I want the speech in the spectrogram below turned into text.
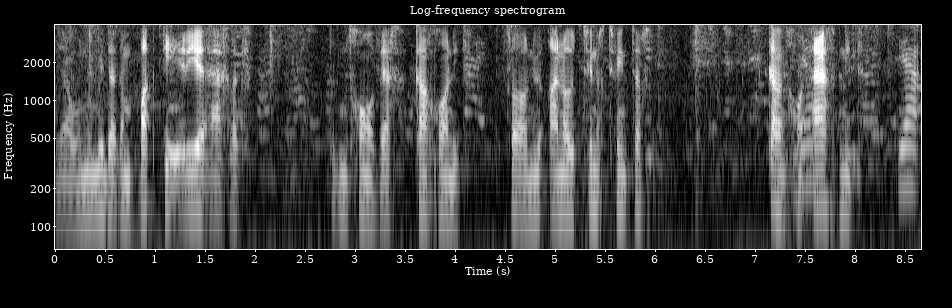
ja, hoe noem je dat? Een bacterie eigenlijk. Dat moet gewoon weg. Kan gewoon niet. Vooral nu anno 2020 kan het gewoon Ja. eigenlijk niet. Ja,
